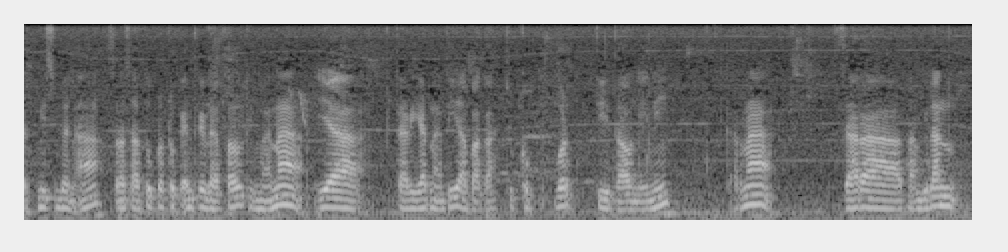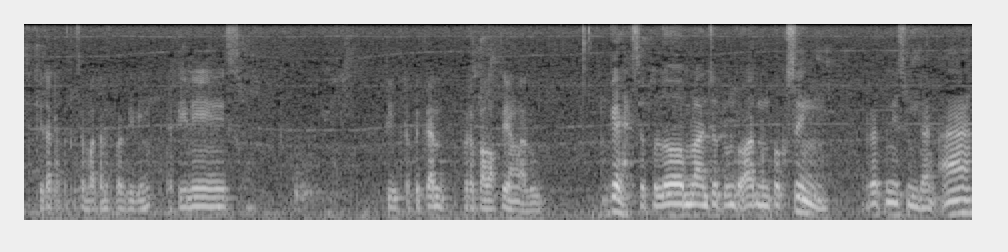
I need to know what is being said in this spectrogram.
Redmi 9A salah satu produk entry level di mana ya kita lihat nanti apakah cukup worth di tahun ini. Karena secara tampilan kita dapat kesempatan seperti ini. Jadi ini diterbitkan beberapa waktu yang lalu Oke, sebelum lanjut untuk unboxing Redmi 9A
